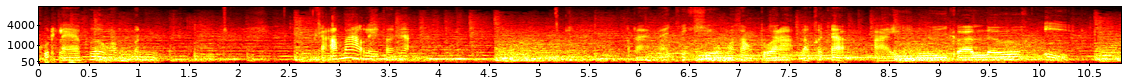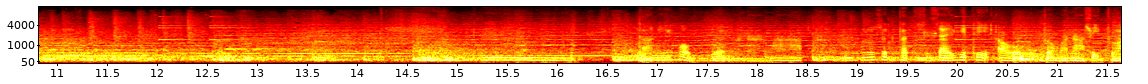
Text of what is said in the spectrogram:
ขุดแร่เพิ่มครับมันช้ามากเลยตอนเนี้ยได้แมจิคิวมาสองตัวแล้วเราก็จะไปลุยกันเลยอีก ผมรวมมานานมากครับรู้สึกตัดสินใจผิดที่เอาตัวมานาสี่ตัว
